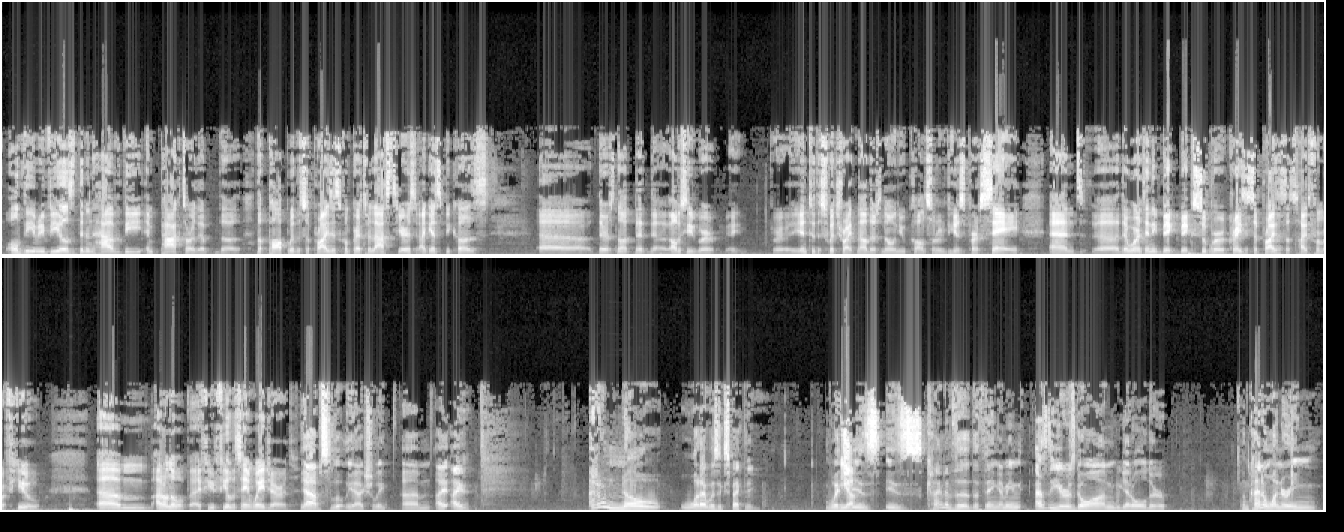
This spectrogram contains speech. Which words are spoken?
all the reveals didn't have the impact or the the, the pop with the surprises compared to last year's. I guess because uh, there's not that obviously we're we're into the Switch right now. There's no new console reviews per se, and uh, there weren't any big, big, super crazy surprises aside from a few. Um, I don't know if you feel the same way, Jared. Yeah, absolutely. Actually, um, I, I, I don't know what I was expecting, which Yeah. is is kind of the the thing. I mean, as the years go on, we get older. I'm kind of wondering,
